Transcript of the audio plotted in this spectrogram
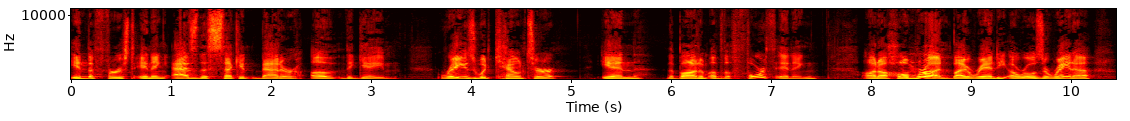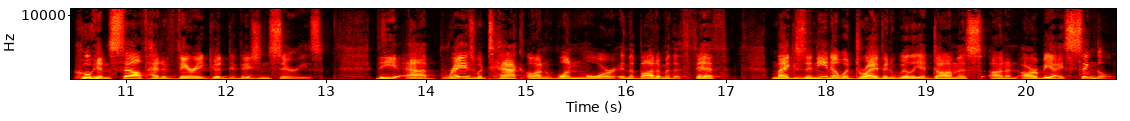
in the first inning as the second batter of the game. Rays would counter in the bottom of the fourth inning on a home run by Randy Arozarena, who himself had a very good division series. The uh, Rays would tack on one more in the bottom of the fifth. Mike Zunino would drive in Willy Adames on an RBI single,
